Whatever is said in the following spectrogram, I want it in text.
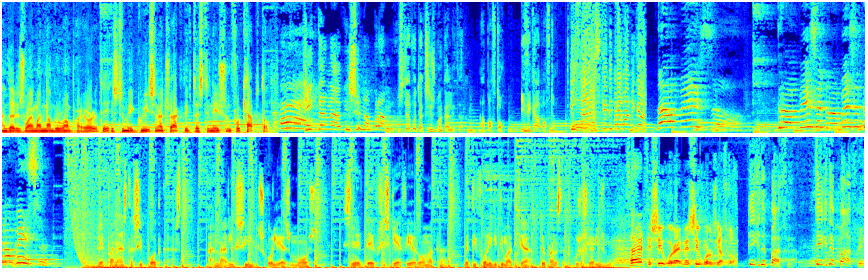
And that is why my number one priority is to make Greece an attractive destination for capital. Κοίτα να δεις ένα πράγμα. Πιστεύω ότι αξίζουμε καλύτερα από αυτό. Ειδικά από αυτό. Ήθελες και την πραγματικά. Τραπέζο! Τραπέζο, τραπέζο, τραπέζο! Επανάσταση podcast. Ανάλυση, σχολιασμός, συνεντεύξεις και αφιερώματα με τη φωνή και τη ματιά του επαναστατικού σοσιαλισμού. Θα έρθει σίγουρα, είμαι σίγουρος γι' αυτό. Τι έχετε πάθει; Τι έχετε πάθει;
